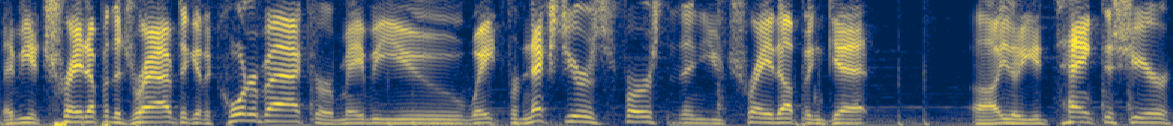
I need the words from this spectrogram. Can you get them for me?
Maybe you trade up in the draft to get a quarterback, or maybe you wait for next year's first, and then you trade up and get, uh, you know, you tank this year,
